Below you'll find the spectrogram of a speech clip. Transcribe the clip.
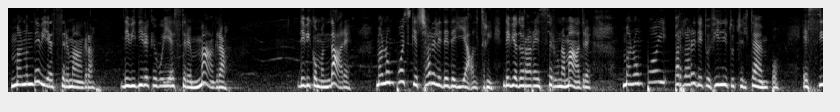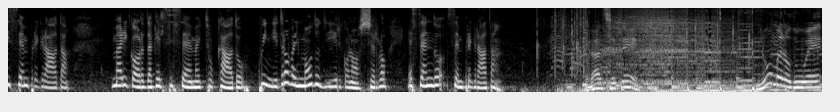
ma non devi essere magra. Devi dire che vuoi essere magra. Devi comandare, ma non puoi schiacciare le idee degli altri. Devi adorare essere una madre, ma non puoi parlare dei tuoi figli tutto il tempo. E sii sempre grata. Ma ricorda che il sistema è truccato, quindi trova il modo di riconoscerlo, essendo sempre grata. Grazie a te. Numero 2,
